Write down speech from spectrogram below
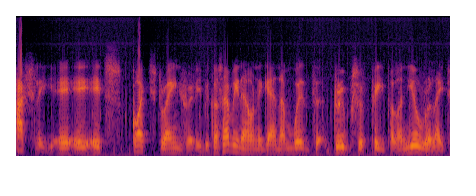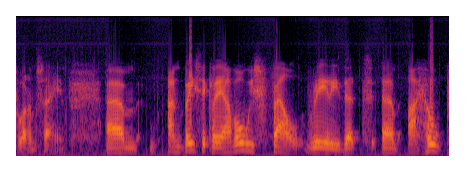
actually, it, it's quite strange, really, because every now and again I'm with groups of people, and you'll relate to what I'm saying. Um, and basically, I've always felt really that um, I hope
